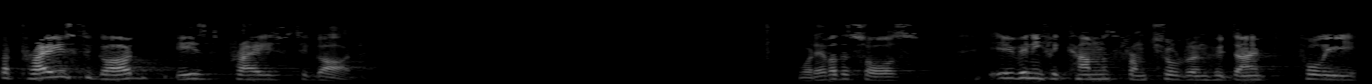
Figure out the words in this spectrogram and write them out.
But praise to God is praise to God. Whatever the source, even if it comes from children who don't fully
